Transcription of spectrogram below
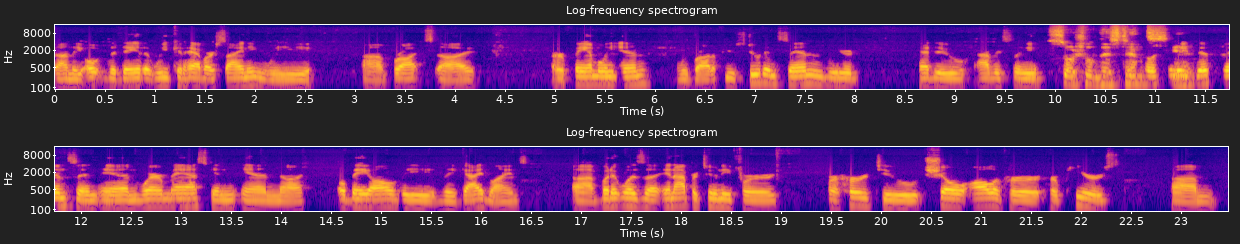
on the the day that we could have our signing, we uh, brought uh, her family in. We brought a few students in. We had to obviously social distance, socially yeah. distance, and, and wear a mask and and uh, obey all the the guidelines. Uh, but it was an opportunity for for her to show all of her her peers, um,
